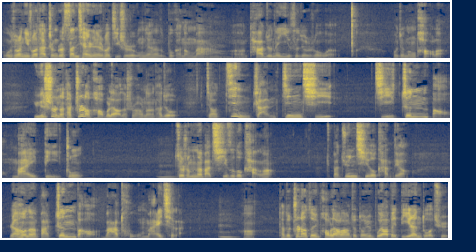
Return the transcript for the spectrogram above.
我说你说他整个三千人说几十根弓箭，那不可能吧？啊，他就那意思就是说我我就能跑了。于是呢，他知道跑不了的时候呢，他就叫尽斩金旗及珍宝埋地中。嗯，就是什么呢？把旗子都砍了，把军旗都砍掉，然后呢，把珍宝挖土埋起来。嗯啊，他就知道自己跑不了了，就等于不要被敌人夺去。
